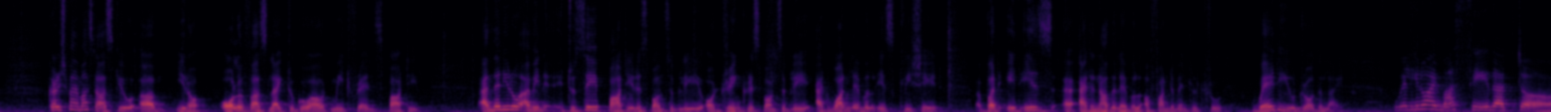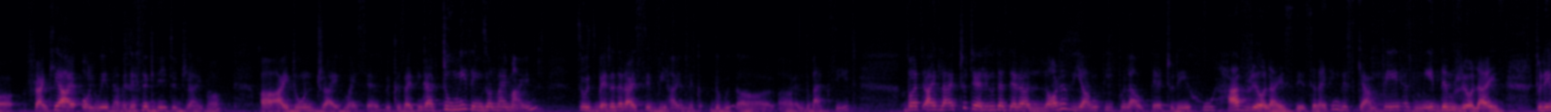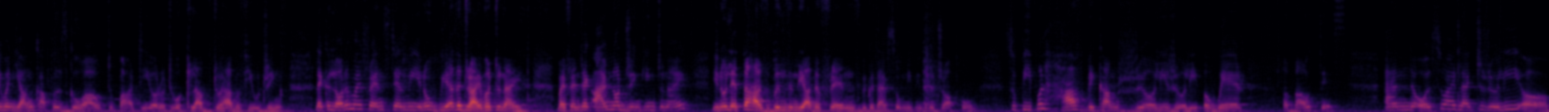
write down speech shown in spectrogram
Karisma, I must ask you, um, you know, all of us like to go out, meet friends, party. And then, you know, I mean, to say party responsibly or drink responsibly at one level is cliched, but it is uh, at another level a fundamental truth. Where do you draw the line? Well, you know, I must say that, uh, frankly, I always have a designated driver. Uh, I don't drive myself because I think I have too many things on my mind. So it's better that I sit behind the, the, uh, uh, the back seat. But I'd like to tell you that there are a lot of young people out there today who have realized this. And I think this campaign has made them realize today when young couples go out to party or to a club to have a few drinks. Like a lot of my friends tell me, you know, we are the driver tonight. My friends like, I'm not drinking tonight. You know, let the husbands and the other friends because I have so many people to drop home. So people have become really, really aware about this. And also, I'd like to really uh,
